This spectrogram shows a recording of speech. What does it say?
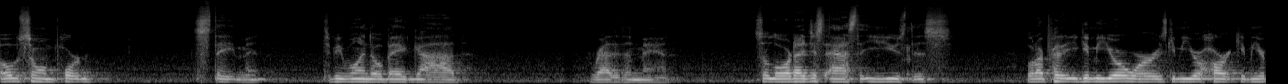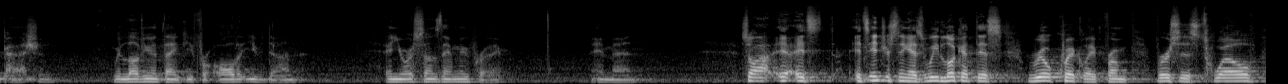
oh so important statement to be willing to obey God rather than man. So, Lord, I just ask that you use this. Lord, I pray that you give me your words, give me your heart, give me your passion. We love you and thank you for all that you've done. In your son's name we pray. Amen. So it's, it's interesting as we look at this real quickly from verses 12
